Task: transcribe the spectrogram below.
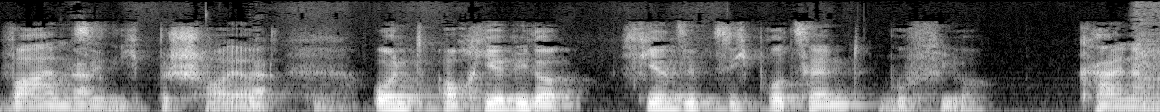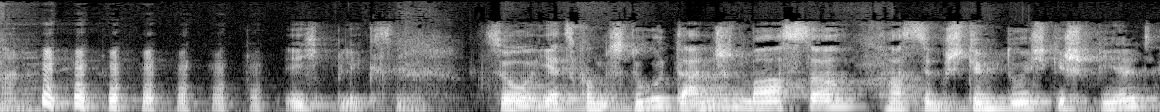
wahnsinnig ja. bescheuert. Ja. Und auch hier wieder 74 Prozent. Wofür? Keine Ahnung. ich blick's nicht. So, jetzt kommst du, Dungeon Master. Hast du bestimmt durchgespielt?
